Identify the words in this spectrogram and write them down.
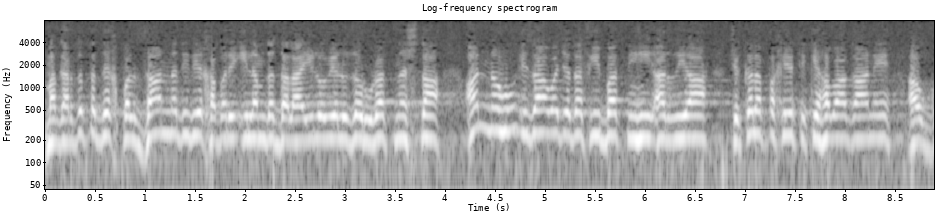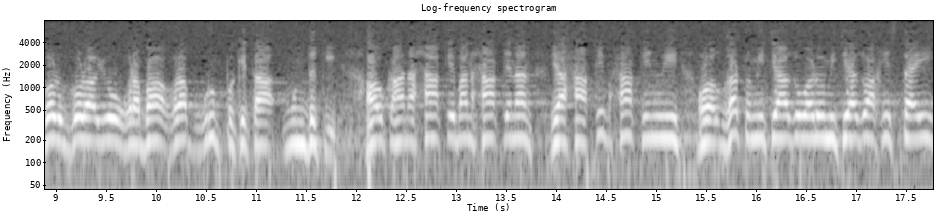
مگر ده ته د خپل ځان نه ددی خبری علم د دلایلو ویلو ضرورت نشته انه اذا وجد فی بطنه الریاح چه کله په خیټی کی هوا ګانی او ګړ ګړ او یو غربا غرب غروب پکی تا موند کی او کان حاقبا حاقنا یا حاقب حاقن وی غټو میتیازو وړو میتیازو اخیستی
